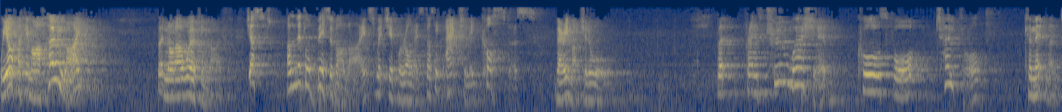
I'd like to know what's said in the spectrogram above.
We offer Him our home life, but not our working life. Just a little bit of our lives, which, if we're honest, doesn't actually cost us very much at all. But, friends, true worship calls for total commitment.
